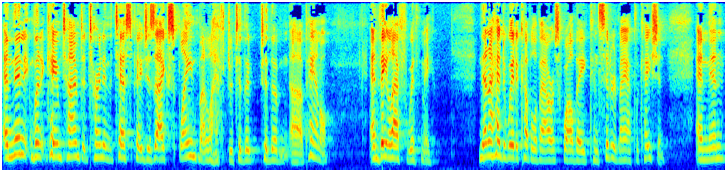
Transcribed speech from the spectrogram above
And then when it came time to turn in the test pages, I explained my laughter to the, to the uh, panel. And they laughed with me. Then I had to wait a couple of hours while they considered my application. And then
